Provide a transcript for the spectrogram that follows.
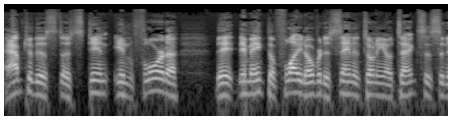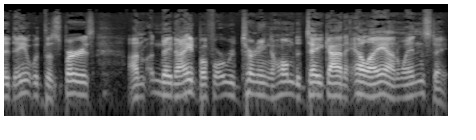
after this uh, stint in Florida, they they make the flight over to San Antonio, Texas, in a date with the Spurs on Monday night before returning home to take on LA on Wednesday.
